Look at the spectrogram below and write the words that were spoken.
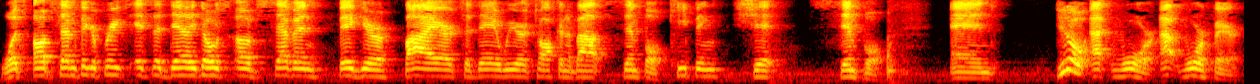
What's up, seven figure freaks? It's the daily dose of seven figure fire. Today we are talking about simple, keeping shit simple. And you know, at war, at warfare,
